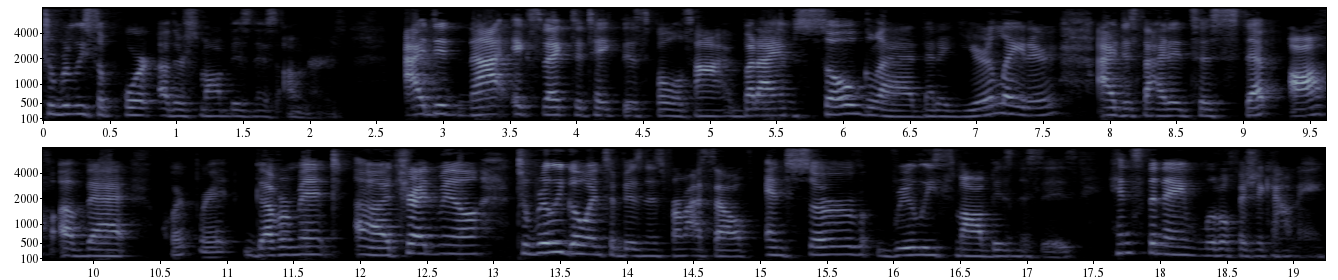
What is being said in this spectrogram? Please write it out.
to really support other small business owners. I did not expect to take this full time, but I am so glad that a year later, I decided to step off of that corporate government uh, treadmill to really go into business for myself and serve really small businesses. Hence the name Little Fish Accounting.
